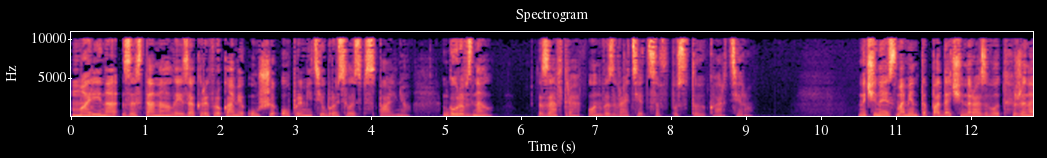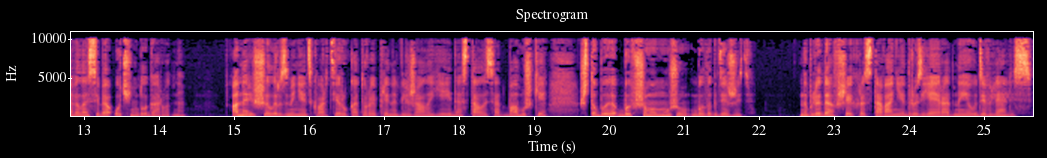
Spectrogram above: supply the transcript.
Марина застонала и, закрыв руками уши, опрометью бросилась в спальню. Гуров знал, завтра он возвратится в пустую квартиру. Начиная с момента подачи на развод, жена вела себя очень благородно. Она решила разменять квартиру, которая принадлежала ей и досталась от бабушки, чтобы бывшему мужу было где жить. Наблюдавшие их расставание друзья и родные удивлялись.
